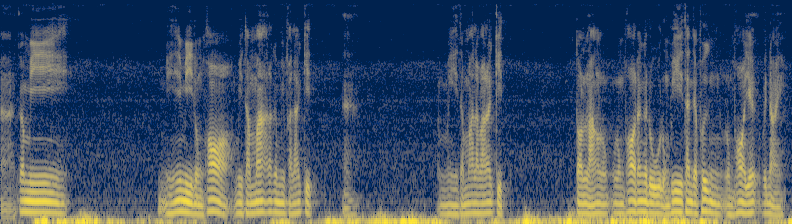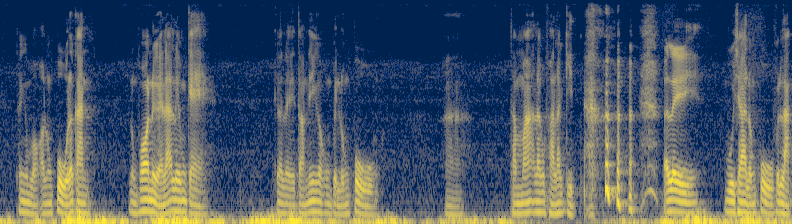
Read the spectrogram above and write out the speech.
อ่าก็มีมีมีหลวงพ่อมีธรรมะแล้วก็มีภารกิจอ่า มีธรรมะและภารกิจ ตอนหลังหลวงพ่อท่านก็ดูหลวงพี่ท่านจะพึ่งหลวงพ่อเยอะไปหน่อย ท่านก็บอกเอาหลวงปู่แล้วกัน หลวงพ่อเหนื่อยแล้วเริ่มแก่ ก็เลยตอนนี้ก็คงเป็นหลวงปู่ธรรมะแล้วก็ภารกิจก็เลยบูชาหลวงปู่เป็นหลัก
